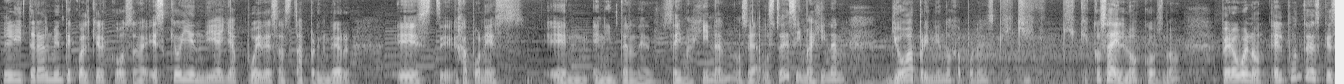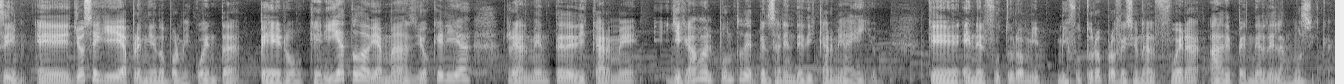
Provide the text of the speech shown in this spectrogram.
literalmente cualquier cosa. Es que hoy en día ya puedes hasta aprender este, japonés en, Internet. ¿Se imaginan? O sea, ¿ustedes se imaginan yo aprendiendo japonés? ¿Qué, cosa de locos, ¿no? Pero bueno, el punto es que sí, eh, yo seguí aprendiendo por mi cuenta, pero quería todavía más. Yo quería realmente dedicarme, llegaba al punto de pensar en dedicarme a ello que en el futuro mi, futuro profesional fuera a depender de la música.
